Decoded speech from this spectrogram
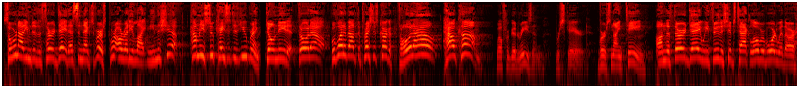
so we're not even to the third day. That's the next verse. We're already lightening the ship. How many suitcases did you bring? Don't need it. Throw it out. Well, what about the precious cargo? Throw it out. How come? Well, for good reason. We're scared. Verse 19. On the third day, we threw the ship's tackle overboard with our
